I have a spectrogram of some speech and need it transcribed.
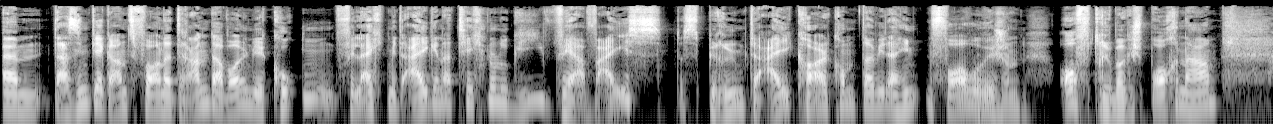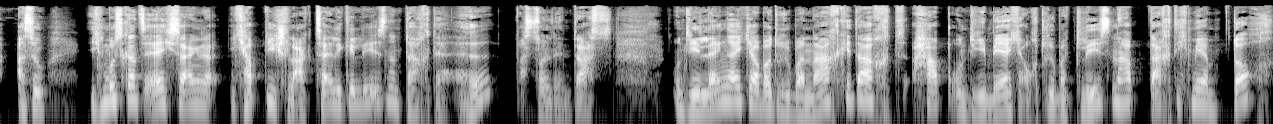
ähm, da sind wir ganz vorne dran, da wollen wir gucken, vielleicht mit eigener Technologie, wer weiß, das berühmte iCar kommt da wieder hinten vor, wo wir schon oft drüber gesprochen haben. Also ich muss ganz ehrlich sagen, ich habe die Schlagzeile gelesen und dachte, hä, was soll denn das? Und je länger ich aber drüber nachgedacht habe und je mehr ich auch drüber gelesen habe, dachte ich mir, doch,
